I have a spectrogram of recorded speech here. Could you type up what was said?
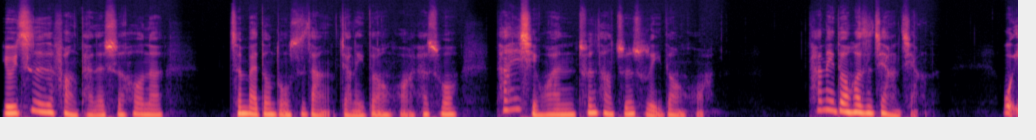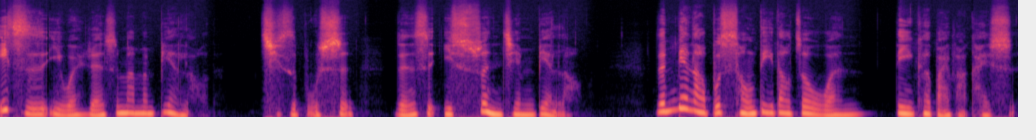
有一次访谈的时候呢，陈百栋董事长讲了一段话，他说他很喜欢村上春树的一段话：他那段话是这样讲的：我一直以为人是慢慢变老的，其实不是，人是一瞬间变老。人变老不是从第一道皱纹、第一颗白发开始，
